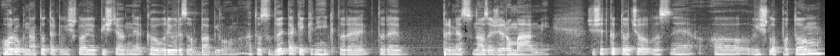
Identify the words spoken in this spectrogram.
o rok na to, tak vyšlo aj Pišťanekov Rivers of Babylon. A to sú dve také knihy, ktoré, ktoré pre mňa sú naozaj že románmi. Že všetko to, čo vlastne o, vyšlo potom,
